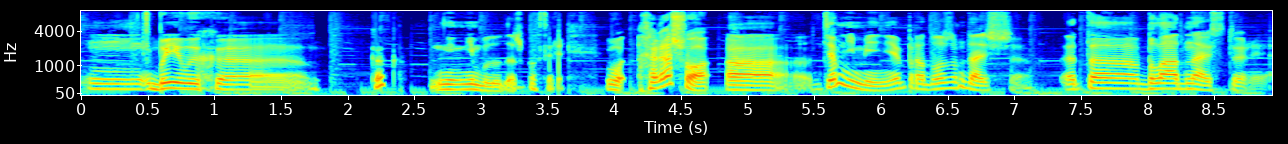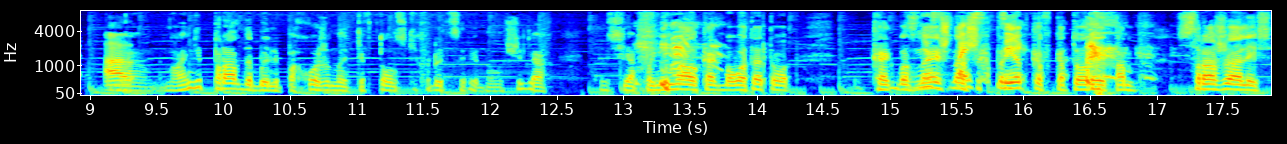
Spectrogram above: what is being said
боевых... э, Как? Не, не буду даже повторять. Вот, хорошо. а, тем не менее, продолжим дальше. Это была одна история. А Да. Но они правда были похожи на тевтонских рыцарей на лошадях. То есть я понимал как бы вот это вот, как бы знаешь, наших предков, которые там сражались.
